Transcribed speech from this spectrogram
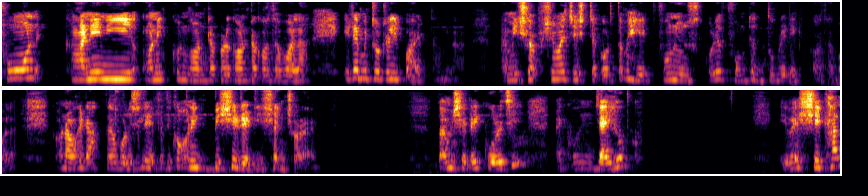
ফোন কানে নিয়ে অনেকক্ষণ ঘণ্টার পর ঘণ্টা কথা বলা, এটা আমি টোটালি পারতাম না। আমি সবসময় চেষ্টা করতাম হেডফোন ইউজ করে ফোনটা দূরে রেখে কথা বলা। কারণ আমাকে ডাক্তার বলেছিল এটা থেকে অনেক বেশি রেডিয়েশন ছড়ায়। তো আমি সেটাই করেছি। এখন যাই হোক এবার সেখান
